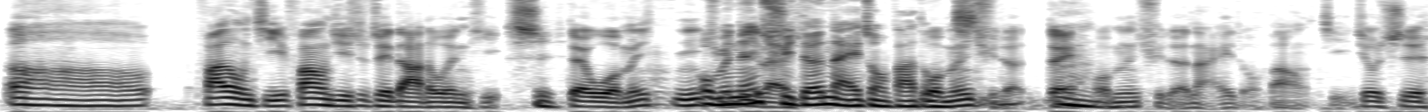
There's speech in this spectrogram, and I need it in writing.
呃，发动机，发动机是最大的问题。是对我们，我们能取得哪一种发动机？我们取得，对，我们取得哪一种发动机？就是。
